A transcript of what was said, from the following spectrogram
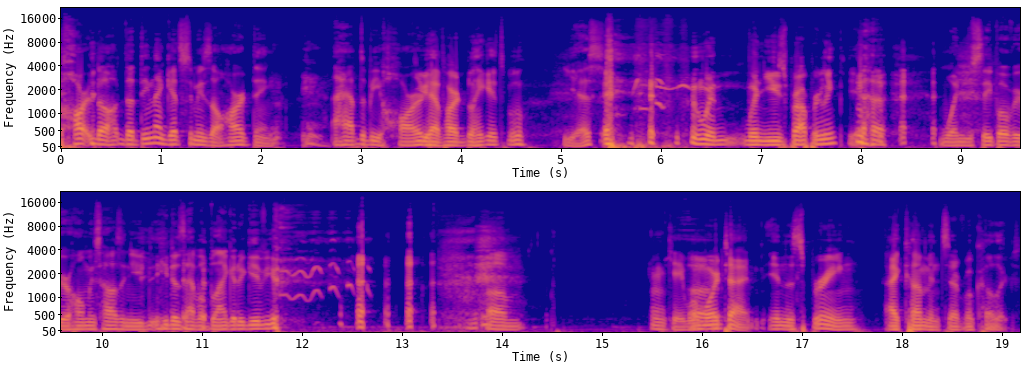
Hard. The the thing that gets to me is the hard thing. I have to be hard. You have hard blankets, boo? yes. when when used properly? Yeah. when you sleep over your homie's house and you he doesn't have a blanket to give you. um. Okay, one Uh, more time. In the spring, I come in several colors.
